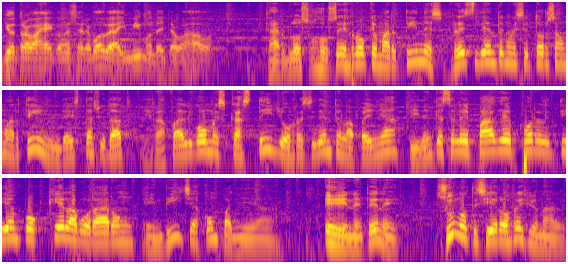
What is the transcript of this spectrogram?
yo trabajé con ese revólver ahí mismo donde trabajaba. Carlos José Roque Martínez, residente en el sector San Martín de esta ciudad, y Rafael Gómez Castillo, residente en La Peña, piden que se le pague por el tiempo que laboraron en dicha compañía. NTN, su noticiero regional,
